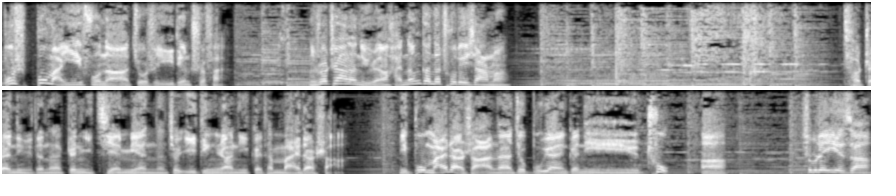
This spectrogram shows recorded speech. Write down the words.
不是不买衣服呢就是一定吃饭。你说这样的女人还能跟他处对象吗？叫这女的呢跟你见面呢就一定让你给她买点啥，你不买点啥呢就不愿意跟你处啊，是不是这意思啊？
